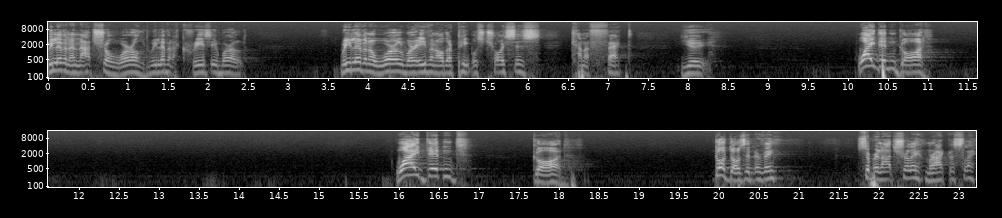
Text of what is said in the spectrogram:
We live in a natural world. We live in a crazy world. We live in a world where even other people's choices can affect you. Why didn't God? Why didn't God? God does intervene supernaturally, miraculously.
